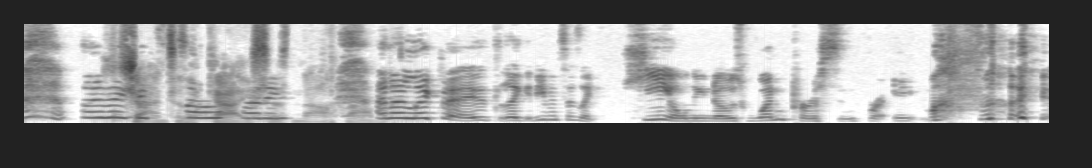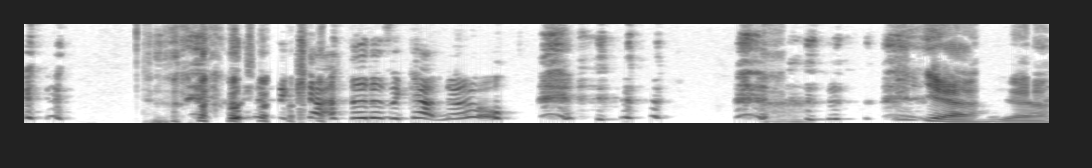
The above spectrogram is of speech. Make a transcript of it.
I think Chatting it's to so the cat, funny. he says, nah, fam. And I like that. It's like it even says like he only knows one person for eight months. Who does the cat? Who does the cat know? yeah, yeah.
